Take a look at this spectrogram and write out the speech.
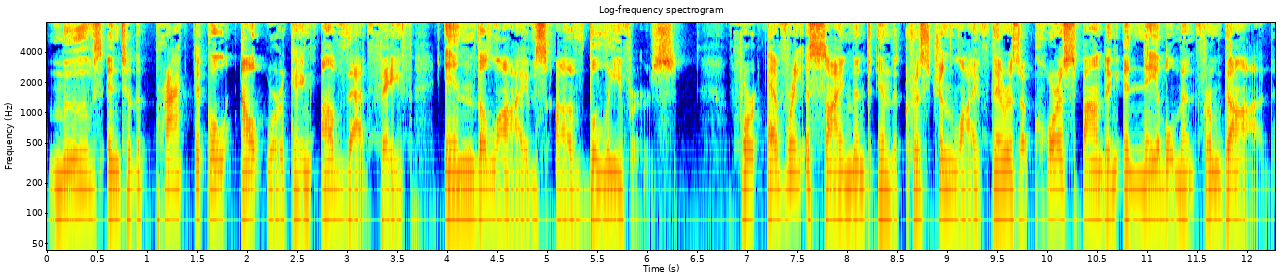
moves into the practical outworking of that faith in the lives of believers. For every assignment in the Christian life, there is a corresponding enablement from God.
